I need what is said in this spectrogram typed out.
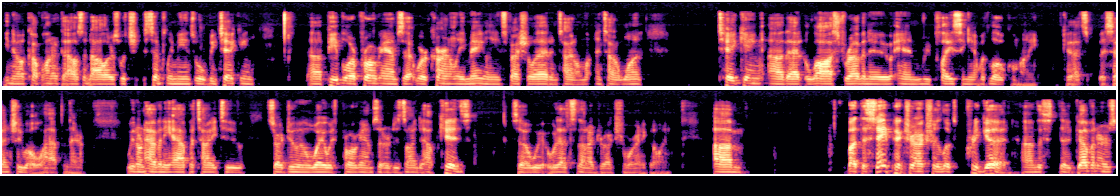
you know a couple hundred thousand dollars, which simply means we'll be taking uh, people or programs that were currently mainly in special ed and Title in Title One, taking uh, that lost revenue and replacing it with local money. Okay, that's essentially what will happen there. We don't have any appetite to start doing away with programs that are designed to help kids, so we, that's not a direction we're going to go in. Um, but the state picture actually looks pretty good. Uh, the, the governor's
